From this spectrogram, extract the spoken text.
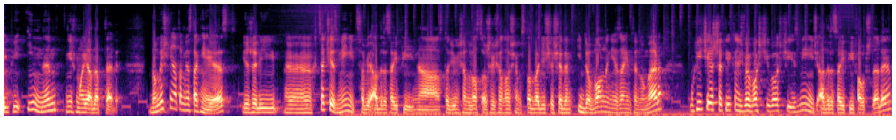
IP innym niż moje adaptery. Domyślnie natomiast tak nie jest. Jeżeli e, chcecie zmienić sobie adres IP na 192, 168, 127 i dowolny niezajęty numer, musicie jeszcze kliknąć we właściwości i zmienić adres IP V4.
